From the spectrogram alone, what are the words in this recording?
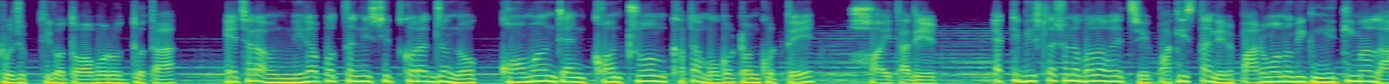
প্রযুক্তিগত অবরুদ্ধতা। এছাড়াও নিরাপত্তা নিশ্চিত করার জন্য কমান্ড অ্যান্ড কন্ট্রোল কাঠামো গঠন করতে হয় তাদের। একটি বিশ্লেষণে বলা হয়েছে, পাকিস্তানের পারমাণবিক নীতিমালা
